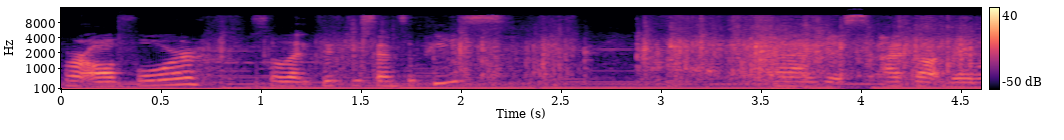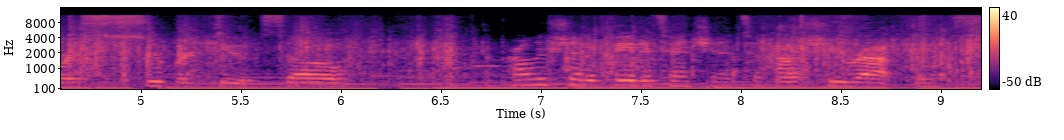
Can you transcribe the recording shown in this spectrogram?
for all four. So like 50 cents a piece. And i just i thought they were super cute. So i probably should have paid attention to how she wrapped this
